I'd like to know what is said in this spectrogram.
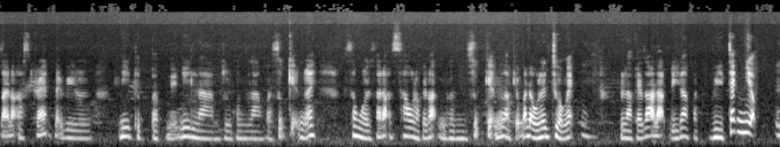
giai đoạn stress tại vì đi thực tập này đi làm rồi còn làm cả sự kiện nữa ấy. xong rồi giai đoạn sau là cái đoạn gần sự kiện nữa là kiểu bắt đầu lên trường ấy Ừ. là cái giai đoạn đấy là vì trách nhiệm Ừ.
